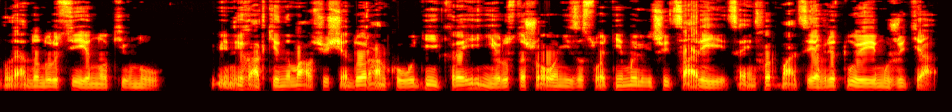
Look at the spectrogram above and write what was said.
Лендон розсіяно кивнув. Він і гадки не мав, що ще до ранку в одній країні, розташованій за сотні миль від Швейцарії, ця інформація врятує йому життя.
